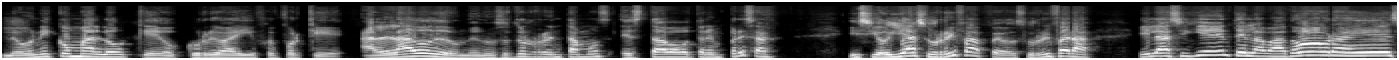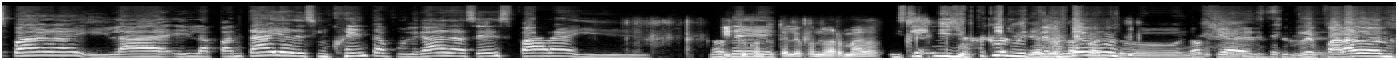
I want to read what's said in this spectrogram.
Lo único malo que ocurrió ahí fue porque al lado de donde nosotros rentamos estaba otra empresa y se oía su rifa, pero su rifa era y la siguiente lavadora es para, y la, y la pantalla de 50 pulgadas es para, y... ¿Y tú con tu teléfono armado? Y sí, y yo con mi teléfono. Con tu Nokia este reparado, ¿no?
